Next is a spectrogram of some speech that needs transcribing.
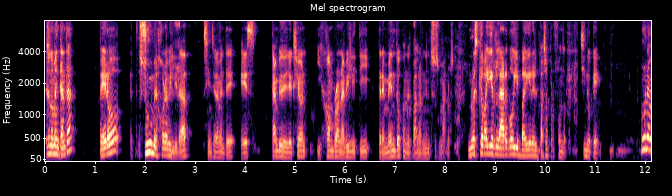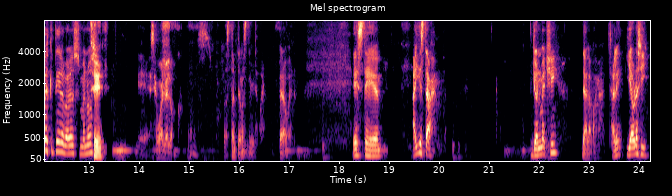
eso no me encanta, pero su mejor habilidad, sinceramente, es cambio de dirección y home run ability tremendo con el balón en sus manos. No es que va a ir largo y va a ir el paso profundo, sino que una vez que tiene el balón en sus manos, Sí. eh, se vuelve loco. ¿no? Es bastante, bastante bueno. Pero bueno. Este, ahí está. John Mechie de Alabama, ¿sale? Y ahora sí,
